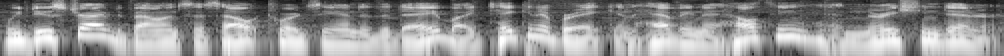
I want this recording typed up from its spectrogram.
We do strive to balance this out towards the end of the day by taking a break and having a healthy and nourishing dinner.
